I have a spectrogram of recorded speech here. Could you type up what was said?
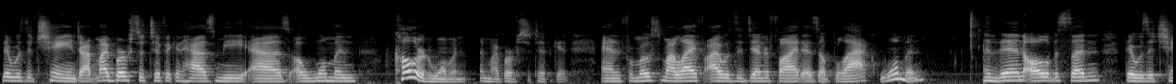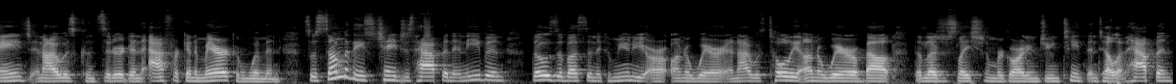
there was a change, I, my birth certificate has me as a woman, colored woman in my birth certificate. And for most of my life, I was identified as a black woman. And then all of a sudden, there was a change, and I was considered an African American woman. So some of these changes happen, and even those of us in the community are unaware. And I was totally unaware about the legislation regarding Juneteenth until it happened,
